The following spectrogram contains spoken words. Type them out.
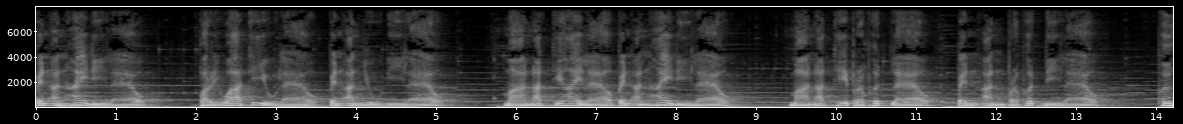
เป็นอันให้ดีแล้ว ปริวาสที่อยู่แล้วเป็นอันอยู่ดีแล้ว มานัดที่ให้แล้วเป็นอันให้ดีแล้ว มานัดที่ประพฤติแล้วเป็นอันประพฤติดีแล้ว พึง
